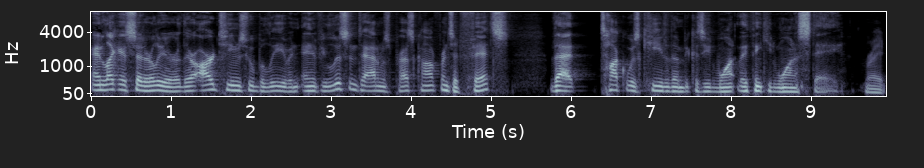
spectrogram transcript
And like I said earlier, there are teams who believe, and, and if you listen to Adams' press conference, it fits that Tuch was key to them because he'd want they think he'd want to stay. Right.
